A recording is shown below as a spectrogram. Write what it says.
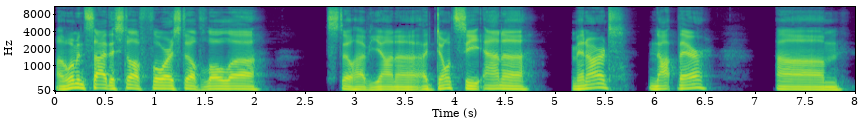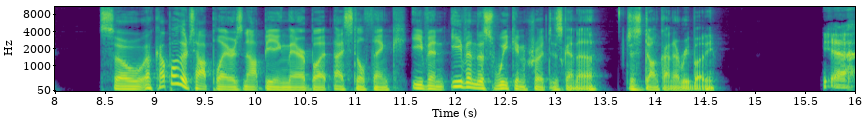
On the women's side, they still have Flora, still have Lola, still have Yana. I don't see Anna Minard not there. Um, so a couple other top players not being there, but I still think even even this weekend crit is gonna just dunk on everybody. Yeah.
